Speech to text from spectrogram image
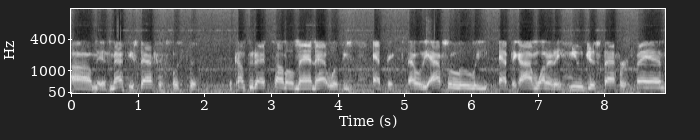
Um, if Matthew Stafford was to, to come through that tunnel, man, that would be epic. That would be absolutely epic. I'm one of the hugest Stafford fans,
